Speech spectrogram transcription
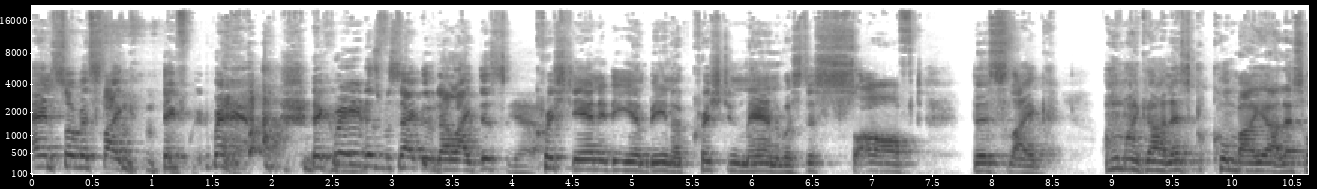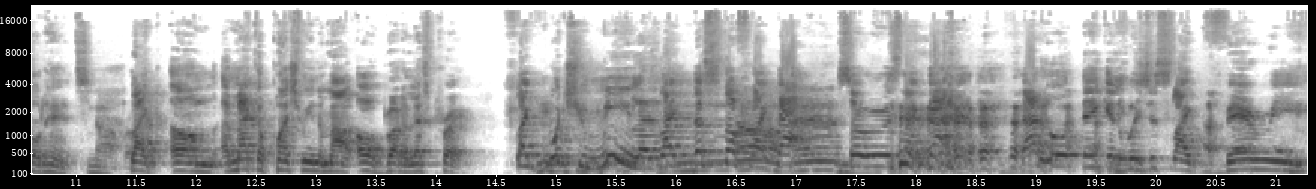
yeah. And so it's like they they created this perspective that like this Yeah. Christianity and being a Christian man was this soft, this like, oh my God, let's kumbaya, let's hold hands. Nah, bro. Like um Emeka punched me in the mouth, oh brother, let's pray. Like what you mean? Like, like that's stuff Nah, like that. man. So it was like that that whole thinking was just like very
